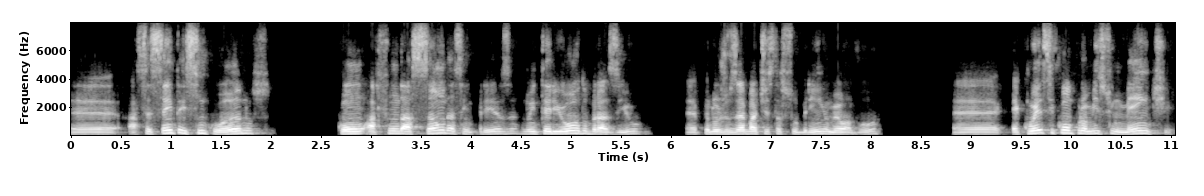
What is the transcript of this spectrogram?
é, há 65 anos com a fundação dessa empresa no interior do Brasil, é, pelo José Batista Sobrinho, meu avô. É, é com esse compromisso em mente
